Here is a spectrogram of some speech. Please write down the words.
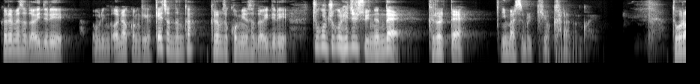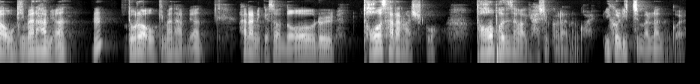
그러면서 너희들이 우리 언약 관계가 깨졌는가? 그러면서 고민해서 너희들이 쭈글쭈글해질 수 있는데 그럴 때 이 말씀을 기억하라는 거예요. 돌아오기만 하면 응? 돌아오기만 하면 하나님께서 너를 더 사랑하시고 더 번성하게 하실 거라는 거예요. 이걸 잊지 말라는 거예요.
